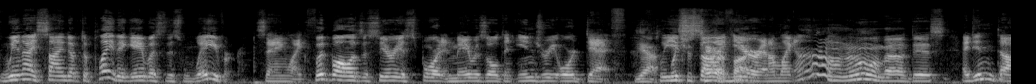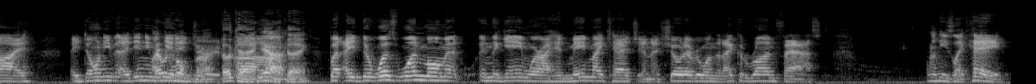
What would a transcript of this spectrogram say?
when I signed up to play, they gave us this waiver saying like football is a serious sport and may result in injury or death. Yeah, please which is sign terrifying. here. And I'm like, I don't know about this. I didn't die. I don't even. I didn't even I get hope not. injured. okay. Um, yeah. Okay. But I, there was one moment in the game where I had made my catch and I showed everyone that I could run fast. And he's like, "Hey,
